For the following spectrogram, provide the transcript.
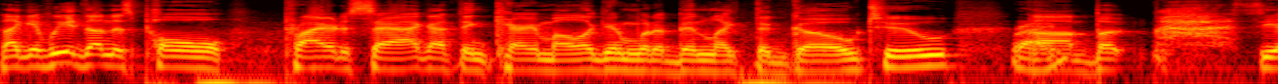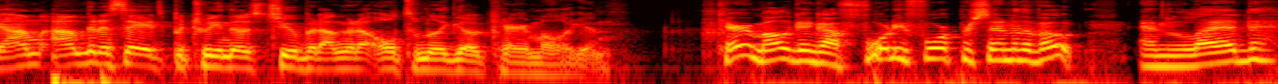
like if we had done this poll prior to SAG. I think Carey Mulligan would have been like the go-to. Right. Um, but see, I'm I'm gonna say it's between those two, but I'm gonna ultimately go Carey Mulligan. Carey Mulligan got 44% of the vote and led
